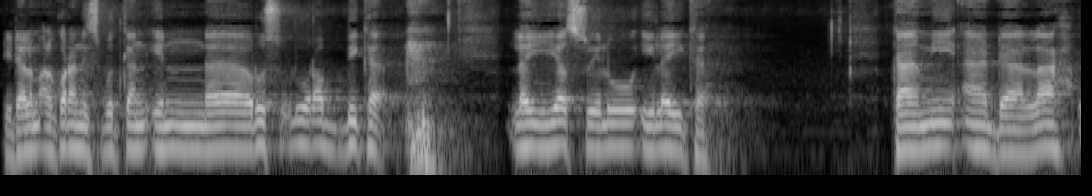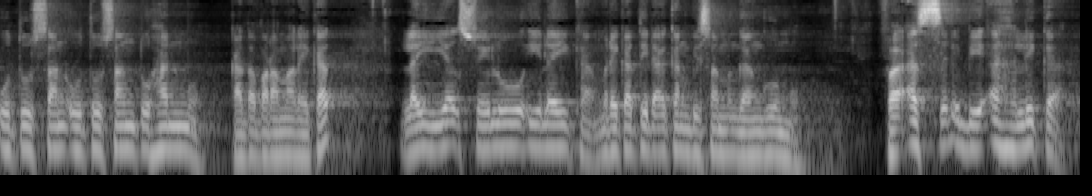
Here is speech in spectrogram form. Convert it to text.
Di dalam Al-Qur'an disebutkan inna rusulu rabbika layasilu ilaika. Kami adalah utusan-utusan Tuhanmu, kata para malaikat, layasilu ilaika. Mereka tidak akan bisa mengganggumu. Fa asri bi ahlika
